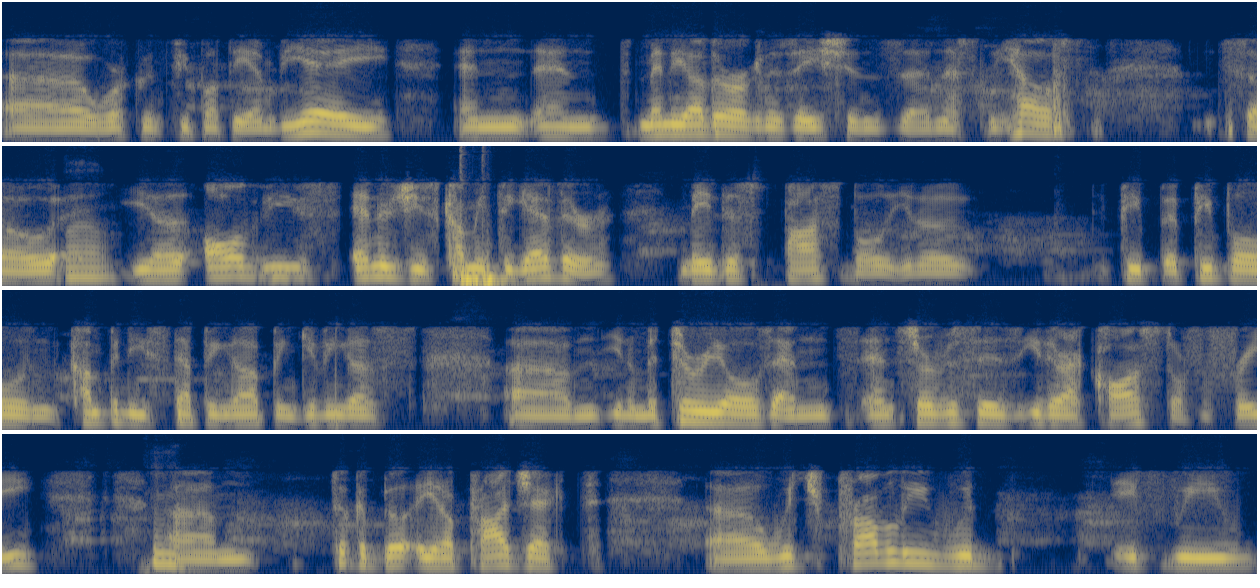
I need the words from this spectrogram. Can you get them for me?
Uh, working with people at the NBA and and many other organizations, uh, Nestle Health. So wow. you know all these energies coming together made this possible. You know, people, people and companies stepping up and giving us, um, you know, materials and and services either at cost or for free. Mm. Um, took a you know project uh, which probably would, if we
